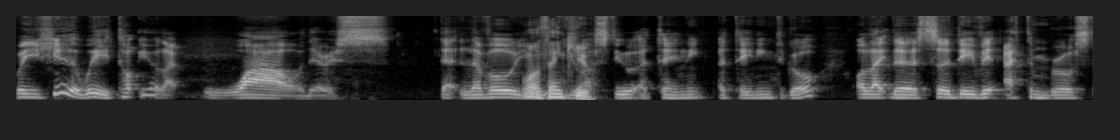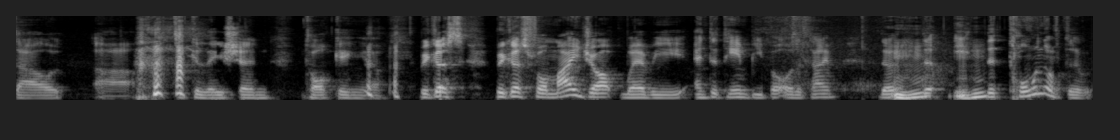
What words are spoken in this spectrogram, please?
when you hear the way he talk you're like wow there's that level you, Well, thank you. are still attaining attaining to go or like the Sir David Attenborough style uh, articulation talking you know because because for my job where we entertain people all the time the Mhm, the, mhm. the tone of the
